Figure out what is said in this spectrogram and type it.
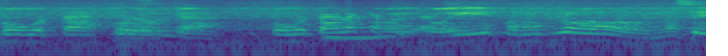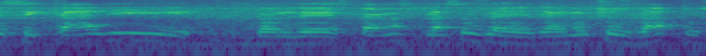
Bogotá, Colombia. Bogotá, la capital. O- Oí, por ejemplo, no sé si Cali, donde están las plazas de, de hay muchos gatos.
